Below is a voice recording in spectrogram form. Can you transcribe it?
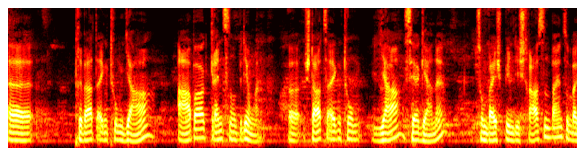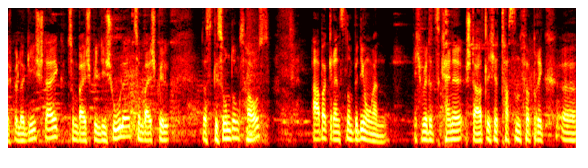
äh, Privateigentum ja, aber Grenzen und Bedingungen. Äh, Staatseigentum ja, sehr gerne. Zum Beispiel die Straßenbahn, zum Beispiel der Gehsteig, zum Beispiel die Schule, zum Beispiel das Gesundungshaus. Aber Grenzen und Bedingungen. Ich würde jetzt keine staatliche Tassenfabrik äh,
